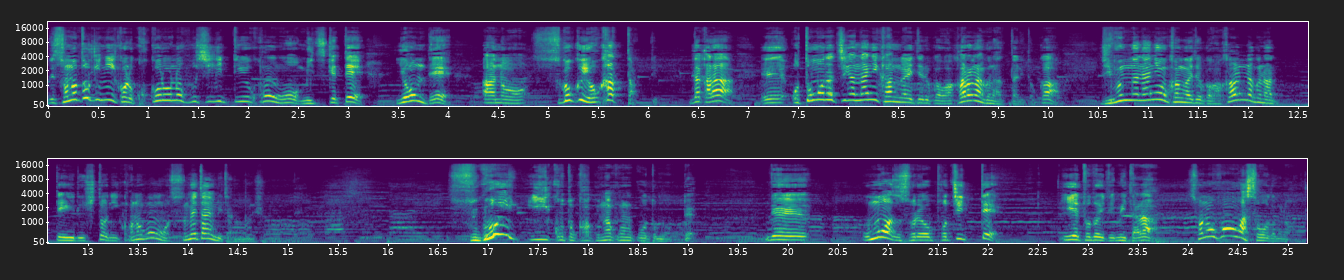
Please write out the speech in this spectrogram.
で、その時にこの心の不思議っていう本を見つけて読んで、あの、すごく良かったっていう。だから、えー、お友達が何考えてるかわからなくなったりとか、自分が何を考えてるかわからなくなっている人にこの本を勧めたいみたいな文章があって、すごいいいこと書くな、この子と思って。で、思わずそれをポチって、家届いてみたら、その本はそうでもなかった。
